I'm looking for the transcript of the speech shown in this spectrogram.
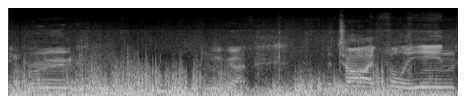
in Broome. And we've got the in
